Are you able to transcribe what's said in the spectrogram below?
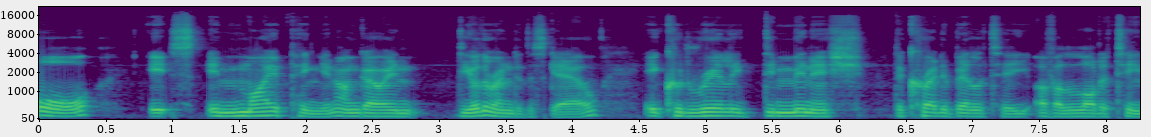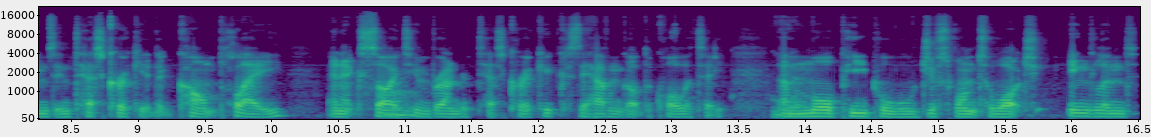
or it's in my opinion i'm going the other end of the scale it could really diminish the credibility of a lot of teams in test cricket that can't play an exciting hmm. brand of test cricket because they haven't got the quality. And more people will just want to watch england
